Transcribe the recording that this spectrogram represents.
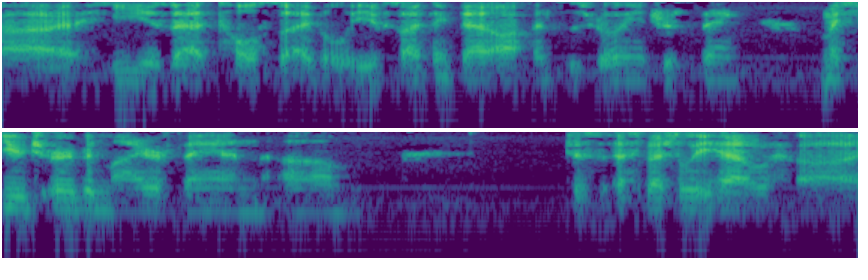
uh, he is at Tulsa, I believe. So I think that offense is really interesting. I'm a huge Urban Meyer fan. Um, just especially how uh,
